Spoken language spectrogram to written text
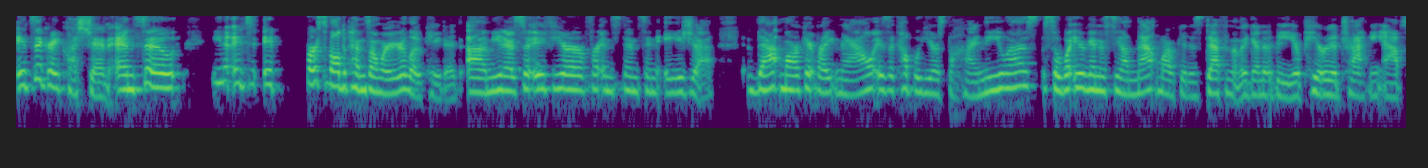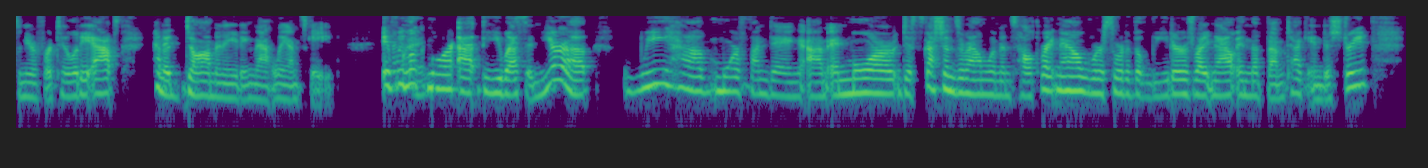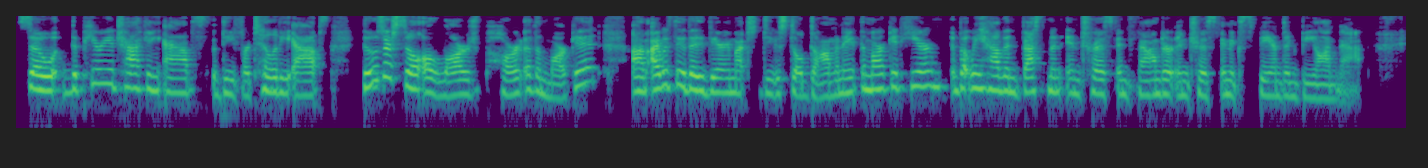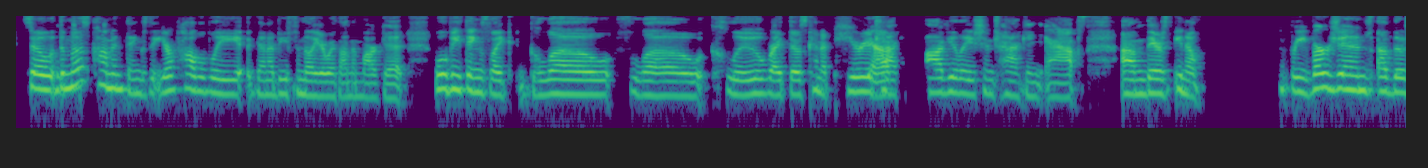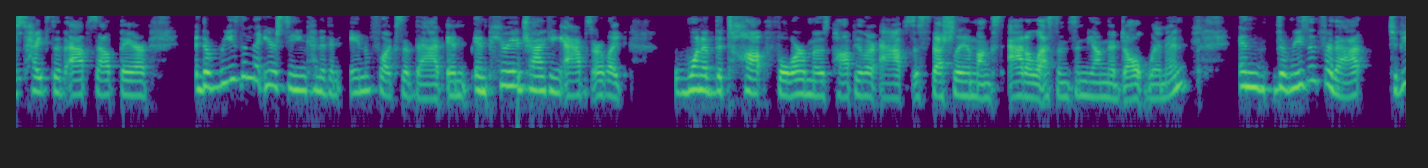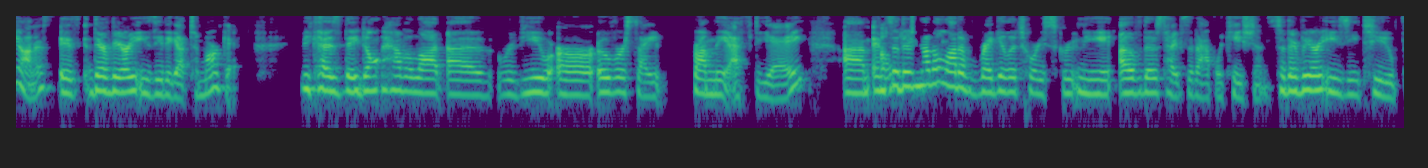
It's a great question, and so you know, it it first of all depends on where you're located. Um, you know so if you're for instance in asia that market right now is a couple years behind the us so what you're going to see on that market is definitely going to be your period tracking apps and your fertility apps kind of dominating that landscape If okay. we look more at the US and Europe, we have more funding um, and more discussions around women's health right now. We're sort of the leaders right now in the femtech industry. So the period tracking apps, the fertility apps, those are still a large part of the market. Um, I would say they very much do still dominate the market here, but we have investment interest and founder interest in expanding beyond that. So the most common things that you're probably going to be familiar with on the market will be things like Glow, Flo, Clue, right? Those kind of period yeah. tracking, ovulation tracking apps. Um, there's, you know, free versions of those types of apps out there. The reason that you're seeing kind of an influx of that and, and period tracking apps are like one of the top four most popular apps, especially amongst adolescents and young adult women. And the reason for that to be honest, is they're very easy to get to market because they don't have a lot of review or oversight from the FDA. Um, and okay. so there's not a lot of regulatory scrutiny of those types of applications. So they're very easy to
